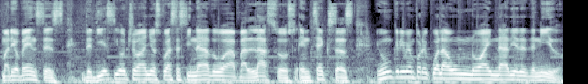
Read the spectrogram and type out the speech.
Mario Vences, de 18 años, fue asesinado a balazos en Texas en un crimen por el cual aún no hay nadie detenido.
